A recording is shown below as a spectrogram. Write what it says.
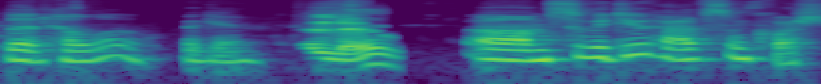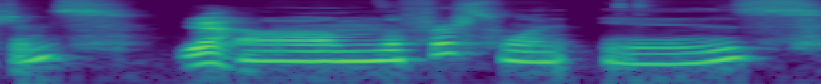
but hello again. Hello. Um, so we do have some questions. Yeah. Um, the first one is,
